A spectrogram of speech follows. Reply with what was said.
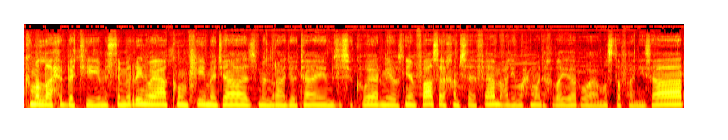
حياكم الله أحبتي مستمرين وياكم في مجاز من راديو تايمز سكوير 102.5 FM. علي محمود خضير ومصطفى نزار.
